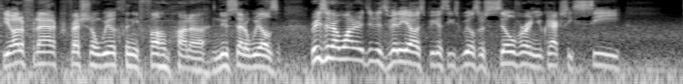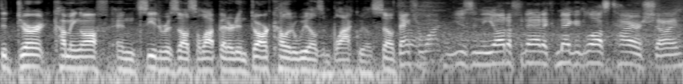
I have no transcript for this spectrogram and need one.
the Auto Fanatic Professional Wheel Cleaning Foam on a new set of wheels. The reason I wanted to do this video is because these wheels are silver and you can actually see the dirt coming off and see the results a lot better than dark colored wheels and black wheels. So thanks for watching. Using the Auto Fanatic Mega Gloss Tire Shine.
